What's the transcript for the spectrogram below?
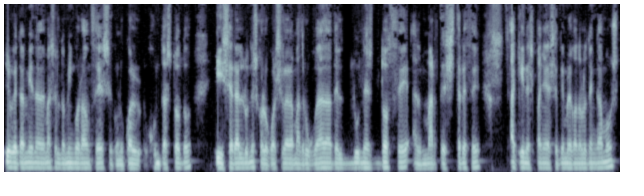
Yo creo que también además el domingo la 11S, con lo cual juntas todo, y será el lunes, con lo cual será la madrugada del lunes 12 al martes 13, aquí en España de septiembre cuando lo tengamos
